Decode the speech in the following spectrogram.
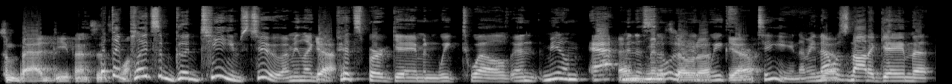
some bad defenses. But they played some good teams too. I mean, like yeah. the Pittsburgh game in Week 12, and you know at Minnesota, Minnesota, in Week yeah. 13. I mean, that yeah. was not a game that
